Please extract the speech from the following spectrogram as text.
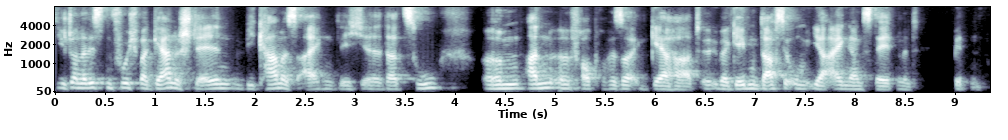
die Journalisten furchtbar gerne stellen, wie kam es eigentlich äh, dazu, ähm, an äh, Frau Professor Gerhard äh, übergeben und darf sie um ihr Eingangsstatement bitten.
